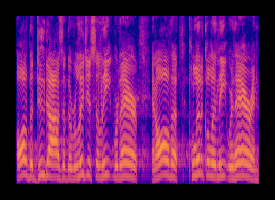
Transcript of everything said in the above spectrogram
all the doodahs of the religious elite were there, and all the political elite were there. And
